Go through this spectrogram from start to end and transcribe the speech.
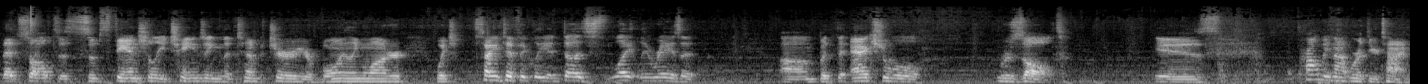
that salt is substantially changing the temperature of your boiling water which scientifically it does slightly raise it um, but the actual result is probably not worth your time.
